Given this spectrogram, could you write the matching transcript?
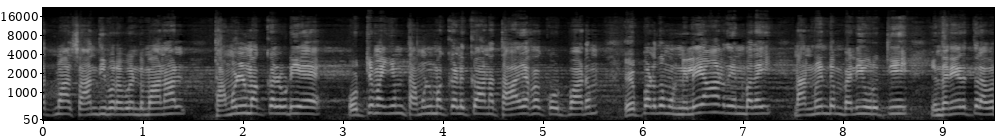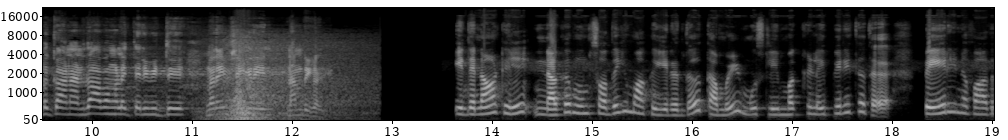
ஆத்மா சாந்தி பெற வேண்டுமானால் தமிழ் மக்களுடைய ஒற்றுமையும் தமிழ் மக்களுக்கான தாயக கோட்பாடும் எப்பொழுதும் ஒரு நிலையானது என்பதை நான் மீண்டும் வலியுறுத்தி இந்த நேரத்தில் அவருக்கான அனுதாபங்களை தெரிவித்து நிறைவு செய்கிறேன் நன்றிகள். இந்த நாட்டில் நகமும் சதையுமாக இருந்து தமிழ் முஸ்லிம் மக்களை பிரித்தது பேரினவாத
